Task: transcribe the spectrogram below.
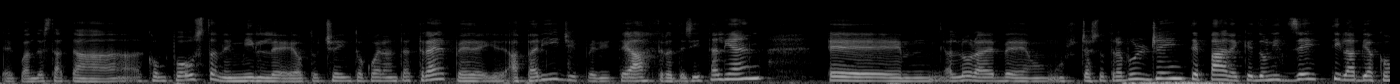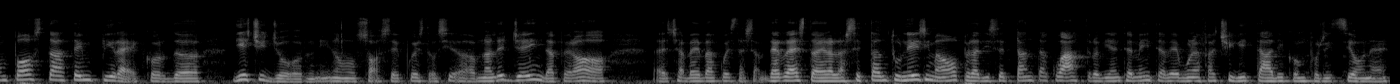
eh, quando è stata composta nel 1843 per, a Parigi per il Théâtre des Italiens. E, mm, allora ebbe un, un, successo travolgente, pare che Donizetti l'abbia composta a tempi record, dieci giorni, non so se questo sia una leggenda, però eh, questa, del resto era la 71esima opera di 74, evidentemente aveva una facilità di composizione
